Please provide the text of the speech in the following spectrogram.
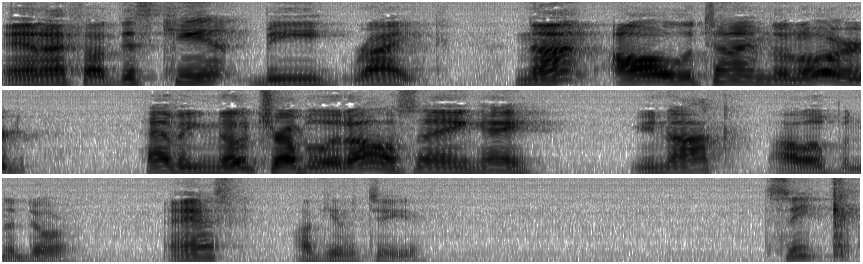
And I thought, this can't be right. Not all the time the Lord having no trouble at all saying, hey, you knock, I'll open the door. Ask, I'll give it to you. Seek,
